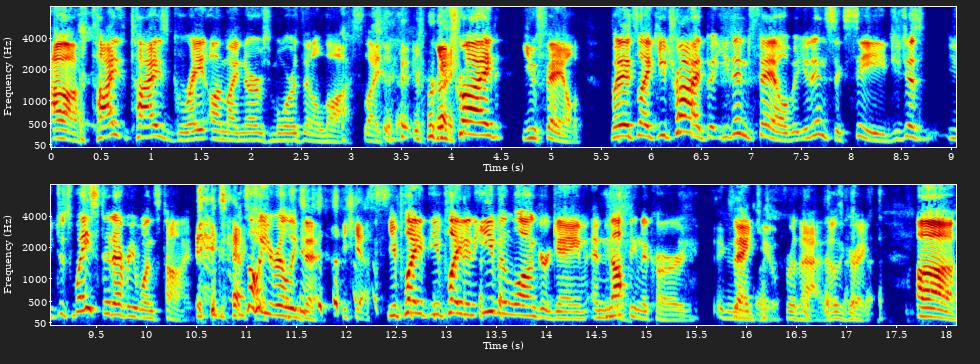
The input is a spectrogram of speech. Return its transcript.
uh tie tie's great on my nerves more than a loss. Like you tried, you failed. But it's like you tried, but you didn't fail, but you didn't succeed. You just you just wasted everyone's time. exactly. That's all you really did. yes. You played you played an even longer game and nothing occurred. Thank you for that. That was great. Uh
